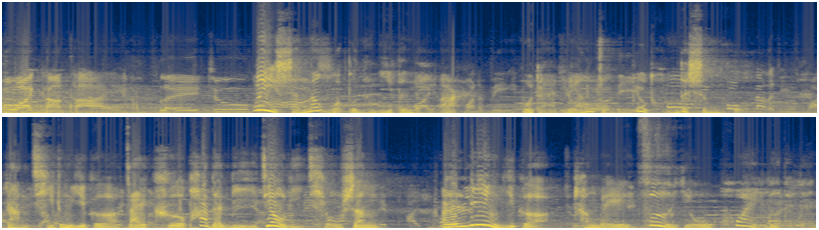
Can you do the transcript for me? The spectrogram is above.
Why can't I? 为什么我不能一分为二，过着两种不同的生活，让其中一个在可怕的礼教里求生，而另一个成为自由快乐的人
